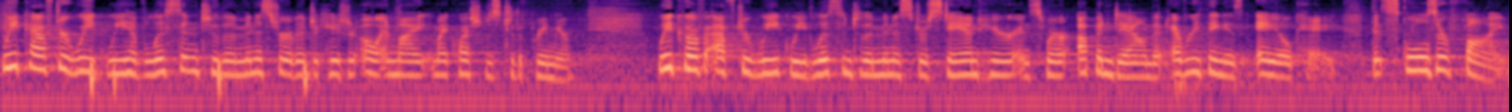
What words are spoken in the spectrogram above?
Week after week, we have listened to the Minister of Education. Oh, and my, my question is to the Premier. Week after week, we've listened to the minister stand here and swear up and down that everything is A-OK, that schools are fine,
